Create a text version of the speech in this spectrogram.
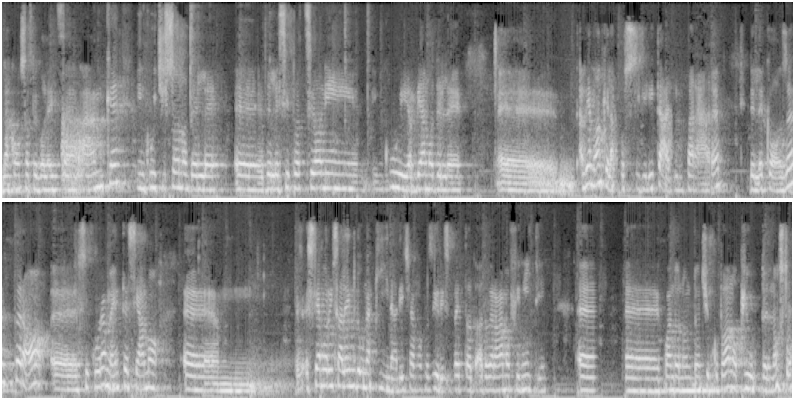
la consapevolezza anche, in cui ci sono delle, eh, delle situazioni in cui abbiamo, delle, eh, abbiamo anche la possibilità di imparare delle cose, però eh, sicuramente siamo ehm, stiamo risalendo una china, diciamo così, rispetto a, dove eravamo finiti. Eh, eh, quando non, non, ci occupavamo più del nostro,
